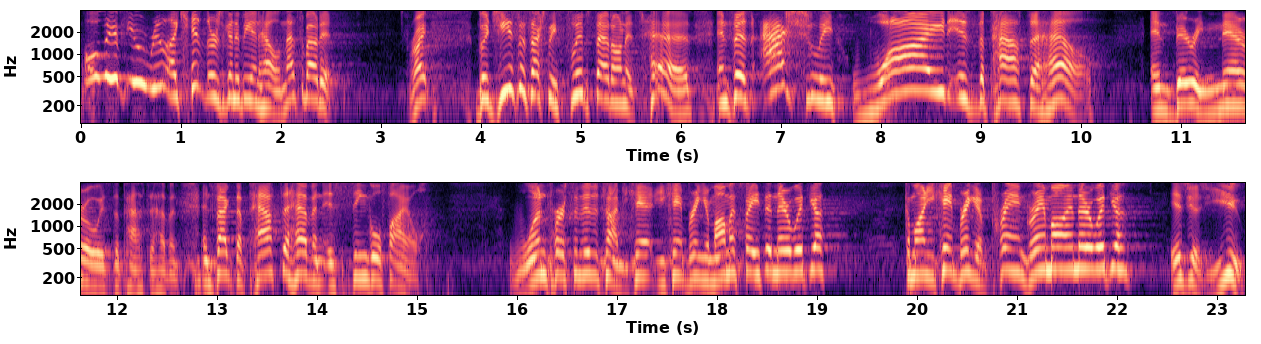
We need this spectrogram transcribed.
Only if you really, like Hitler's gonna be in hell, and that's about it, right? But Jesus actually flips that on its head and says, actually, wide is the path to hell, and very narrow is the path to heaven. In fact, the path to heaven is single file, one person at a time. You can't, you can't bring your mama's faith in there with you. Come on, you can't bring a praying grandma in there with you. It's just you.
